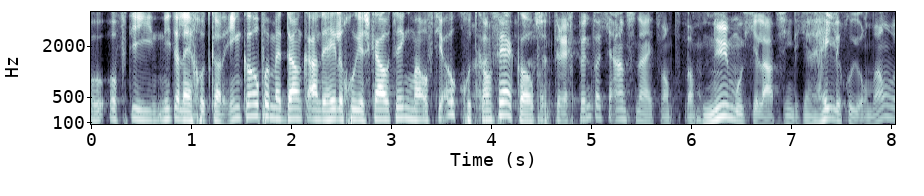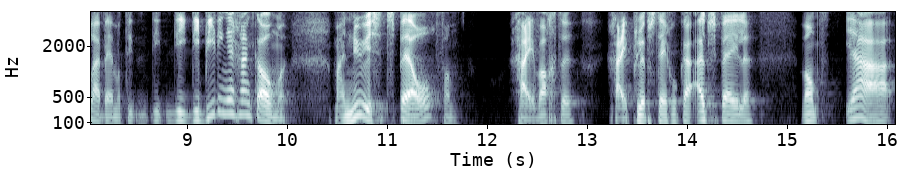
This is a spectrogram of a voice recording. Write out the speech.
Of die niet alleen goed kan inkopen met dank aan de hele goede scouting, maar of die ook goed kan Dat is verkopen. een terecht punt dat je aansnijdt. Want, want nu moet je laten zien dat je een hele goede onderhandelaar bent. Want die, die, die, die biedingen gaan komen. Maar nu is het spel van, ga je wachten? Ga je clubs tegen elkaar uitspelen? Want ja,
